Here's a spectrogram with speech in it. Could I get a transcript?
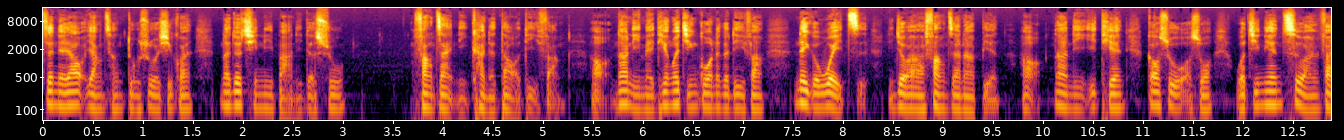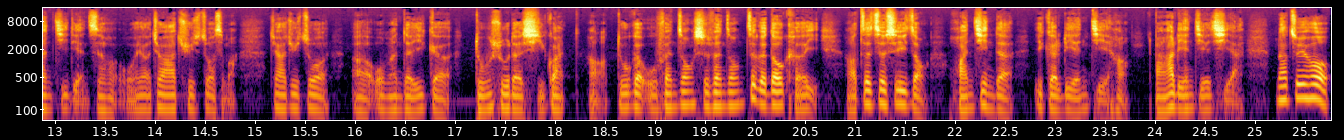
真的要养成读书的习惯，那就请你把你的书放在你看得到的地方。好，那你每天会经过那个地方，那个位置，你就把它放在那边。好，那你一天告诉我说，我今天吃完饭几点之后，我要就要去做什么？就要去做呃我们的一个读书的习惯。好，读个五分钟、十分钟，这个都可以。好，这这是一种环境的一个连接哈，把它连接起来。那最后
